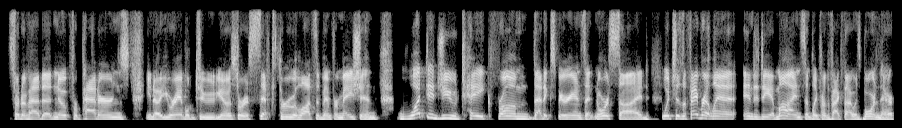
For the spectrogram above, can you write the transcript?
sort of had a note for patterns. You know you were able to you know sort of sift through lots of information. What did you take from that experience at northside which is a favorite entity of mine simply for the fact that i was born there.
